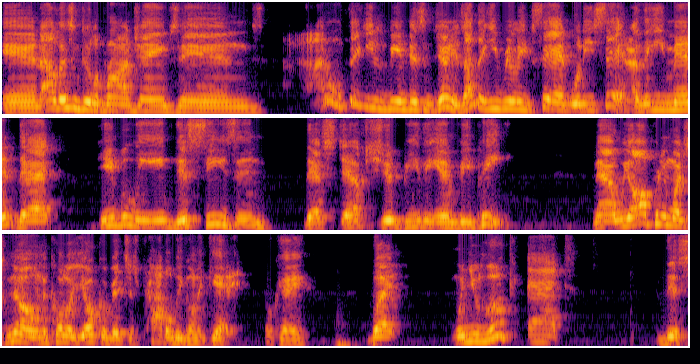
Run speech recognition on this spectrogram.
And I listened to LeBron James, and I don't think he was being disingenuous. I think he really said what he said. I think he meant that he believed this season that Steph should be the MVP. Now, we all pretty much know Nikola Jokovic is probably going to get it, okay? But when you look at this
